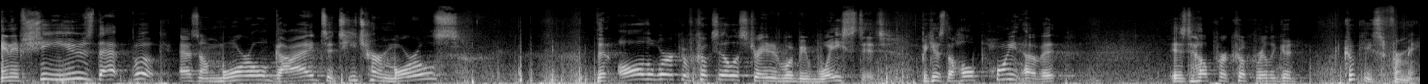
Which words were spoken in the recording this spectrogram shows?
and if she used that book as a moral guide to teach her morals, then all the work of Cooks Illustrated would be wasted because the whole point of it is to help her cook really good cookies for me.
